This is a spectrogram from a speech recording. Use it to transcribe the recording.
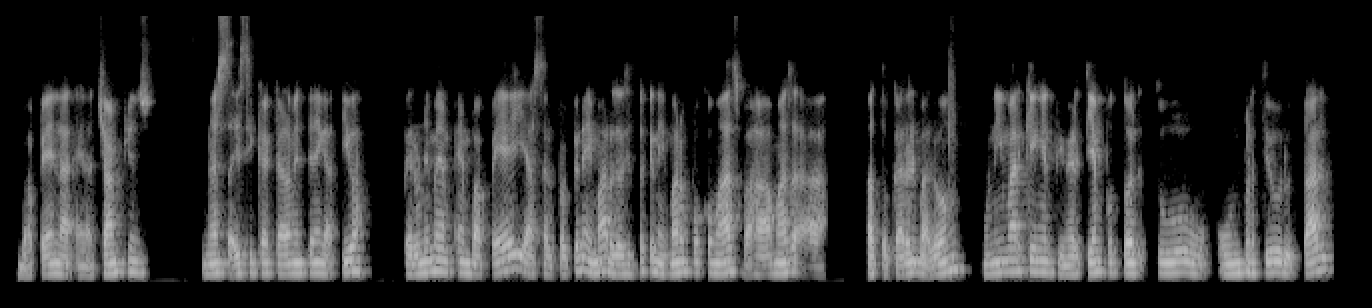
Mbappé en la, en la Champions, una estadística claramente negativa, pero un Mbappé y hasta el propio Neymar, o sea, siento que Neymar un poco más, bajaba más a, a tocar el balón, un Neymar que en el primer tiempo tuvo un partido brutal,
